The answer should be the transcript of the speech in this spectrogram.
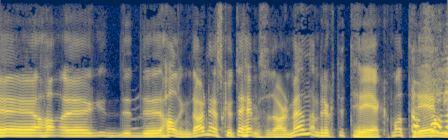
eh, eh, Hallingdalen. Jeg skulle til Hemsedalen med den. Han brukte 3,3 Ja, faen,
